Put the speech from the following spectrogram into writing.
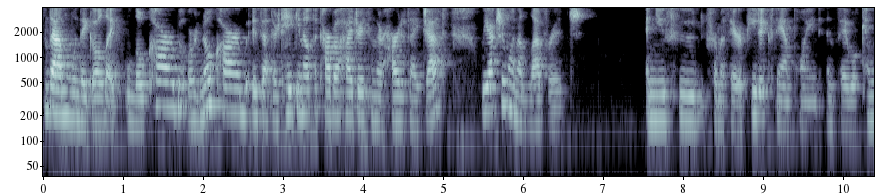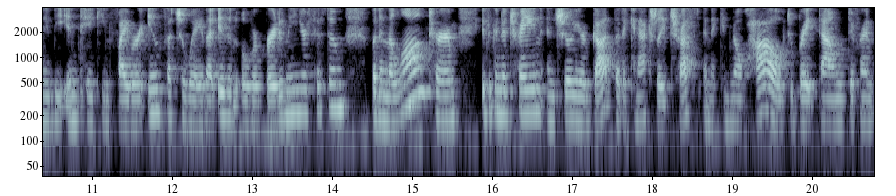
them when they go like low carb or no carb is that they're taking out the carbohydrates and they're hard to digest. We actually want to leverage and use food from a therapeutic standpoint and say, well, can we be intaking fiber in such a way that isn't overburdening your system, but in the long term, it's going to train and show your gut that it can actually trust and it can know how to break down different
